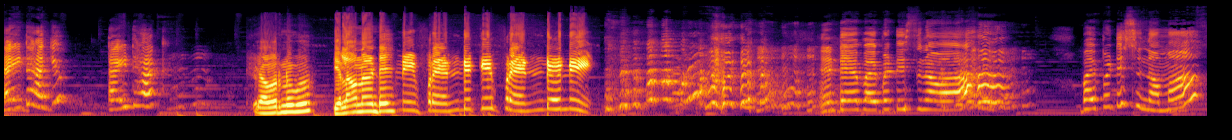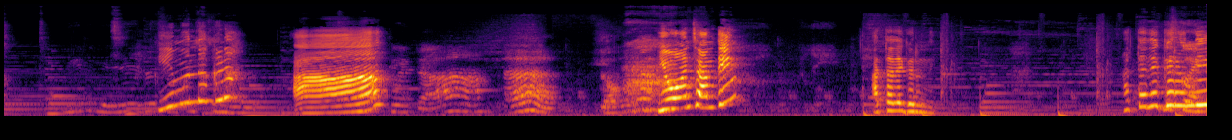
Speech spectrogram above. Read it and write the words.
టైట్ హ్యాక్ టైట్ హ్యాక్ ఎవరు నువ్వు ఎలా ఉన్నావంటే నీ ఫ్రెండ్కి ఫ్రెండ్ని ఏంటే భయపెట్టిస్తున్నావా భయపెట్టిస్తున్నామ్మా ఏముంది అక్కడ యూ వాంట్ సంథింగ్ అత్త దగ్గర ఉంది అత్త దగ్గర ఉంది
